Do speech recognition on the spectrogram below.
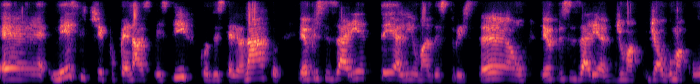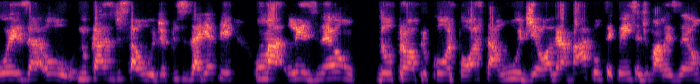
É, nesse tipo penal específico do estelionato, eu precisaria ter ali uma destruição, eu precisaria de, uma, de alguma coisa, ou no caso de saúde, eu precisaria ter uma lesão do próprio corpo, ou a saúde, ou agravar a consequência de uma lesão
